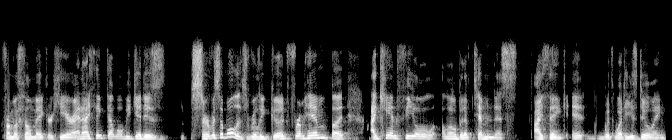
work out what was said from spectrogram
from a filmmaker here. And I think that what we get is serviceable. It's really good from him, but I can feel a little bit of timidness. I think it, with what he's doing.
